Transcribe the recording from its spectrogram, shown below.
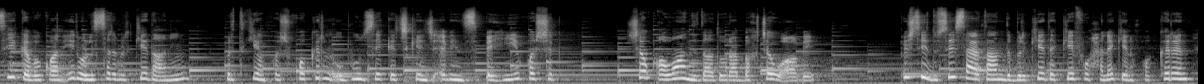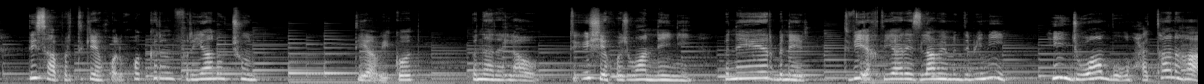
Sê kevokan îro li ser birkê danîn pirtikên xweşxwe kirin û bûn پشتی دوسێ ساعتان دبرکێ دە کێف و حەنەکێن خۆکردن دیسا پرتکێن خۆلخۆکردن فریان و چوون دیاوی گوت بنەرە لاو تو ئیشێ خۆشوان نینی بنێر بنێر توی اختیارێ زلامێ من دبینی. هین جوان بوو و حتانەها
